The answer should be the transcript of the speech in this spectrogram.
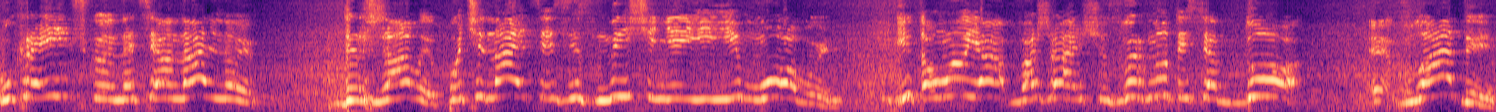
української національної держави починається зі знищення її мови. І тому я вважаю, що звернутися до е, влади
